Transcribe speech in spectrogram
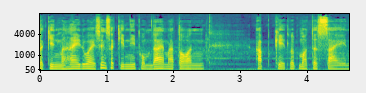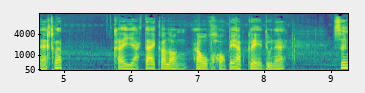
สกินมาให้ด้วย ซึ่งสกินนี้ผมได้มาตอนอัปเกรดรถมอเตอร์ไซค์นะครับ ใครอยากได้ก็ลองเอาของไปอัปเกรดดูนะ ซึ่ง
